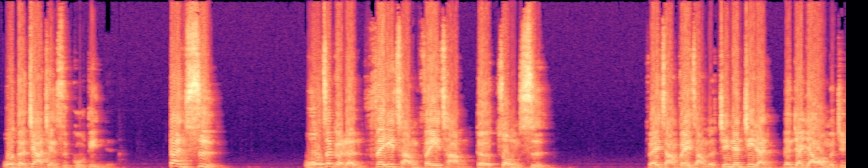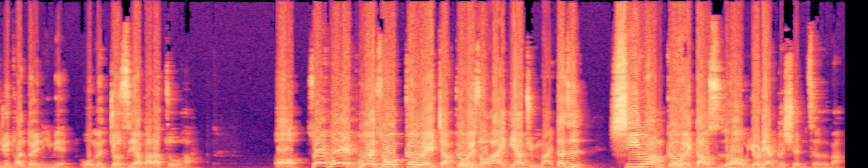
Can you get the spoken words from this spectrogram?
我的价钱是固定的，但是我这个人非常非常的重视，非常非常的。今天既然人家邀我们进去团队里面，我们就是要把它做好哦，所以我也不会说各位叫各位说啊一定要去买，但是希望各位到时候有两个选择嘛，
